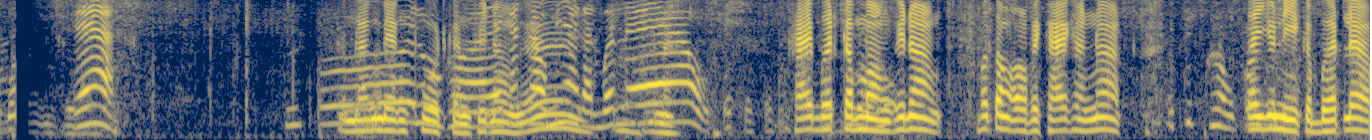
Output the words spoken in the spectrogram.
กแม่ กำลังแบ่งพูดกันพี่น้องเจ้าเมียกันเบิดแล้วขายเบิดกำมองพี่น้องไม่ต้องออกไปขายข้างนอกแต่อยู่นี่กับเบิดแล้ว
